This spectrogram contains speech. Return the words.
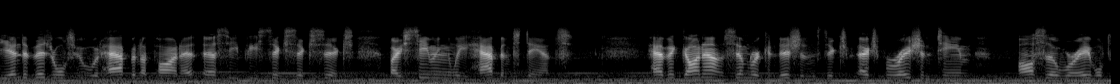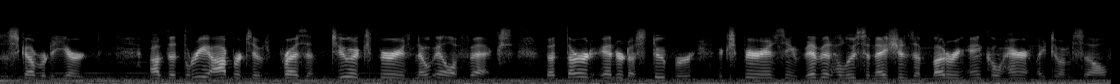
the individuals who would happen upon SCP-666 by seemingly happenstance. Having gone out in similar conditions, the exploration team also were able to discover the yurt. Of the three operatives present, two experienced no ill effects. The third entered a stupor, experiencing vivid hallucinations and muttering incoherently to himself.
